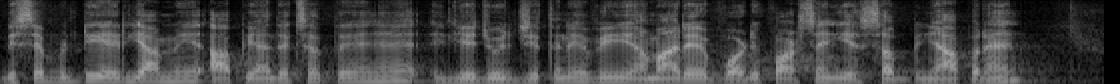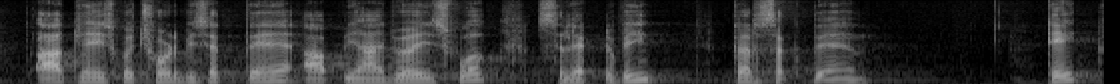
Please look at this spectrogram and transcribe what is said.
डिसेबिलिटी एरिया में आप यहाँ देख सकते हैं, ये जो जितने भी हमारे बॉडी पार्ट्स हैं, ये सब यहाँ पर हैं। आप यहाँ इसको छोड़ भी सकते हैं, आप यहाँ जो है इसको सेलेक्ट भी कर सकते हैं। ठीक?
